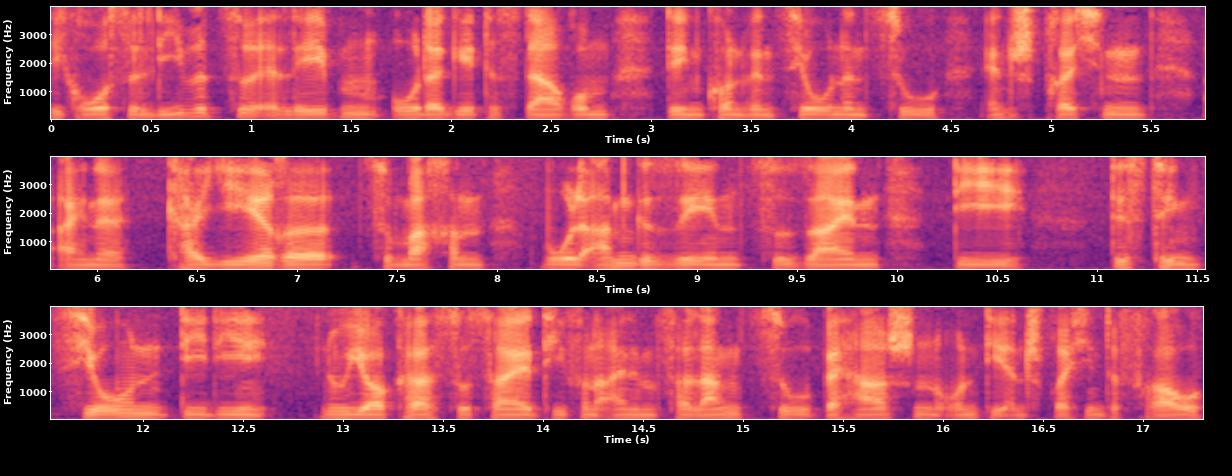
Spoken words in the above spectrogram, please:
die große Liebe zu erleben oder geht es darum, den Konventionen zu entsprechen, eine Karriere zu machen, wohl angesehen zu sein, die Distinktion, die die New Yorker Society von einem verlangt zu beherrschen und die entsprechende Frau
